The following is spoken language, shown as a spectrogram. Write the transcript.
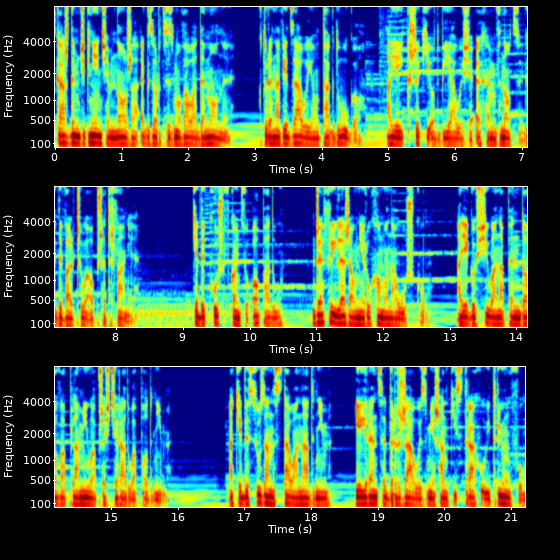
każdym dźgnięciem noża egzorcyzmowała demony, które nawiedzały ją tak długo, a jej krzyki odbijały się echem w nocy, gdy walczyła o przetrwanie. Kiedy kurz w końcu opadł, Jeffrey leżał nieruchomo na łóżku, a jego siła napędowa plamiła prześcieradła pod nim. A kiedy Susan stała nad nim, Jej ręce drżały z mieszanki strachu i triumfu.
